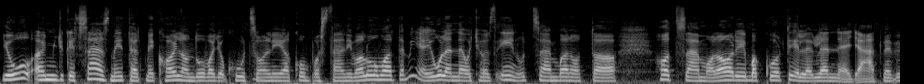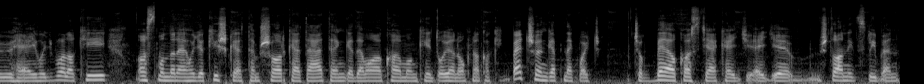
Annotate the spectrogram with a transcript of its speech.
jó, mondjuk egy száz métert még hajlandó vagyok húcolni a komposztálni valómat, de milyen jó lenne, hogyha az én utcámban, ott a hat számmal arrébb, akkor tényleg lenne egy átvevő hely, hogy valaki azt mondaná, hogy a kiskertem sarkát átengedem alkalmanként olyanoknak, akik becsöngetnek, vagy csak beakasztják egy, egy stanicliben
